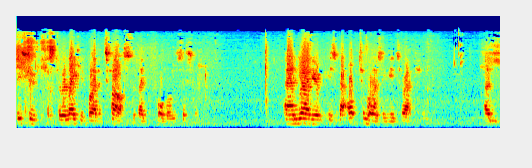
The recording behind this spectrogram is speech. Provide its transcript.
these two are related by the tasks that they perform on the system. And the idea is about optimizing the interaction. And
